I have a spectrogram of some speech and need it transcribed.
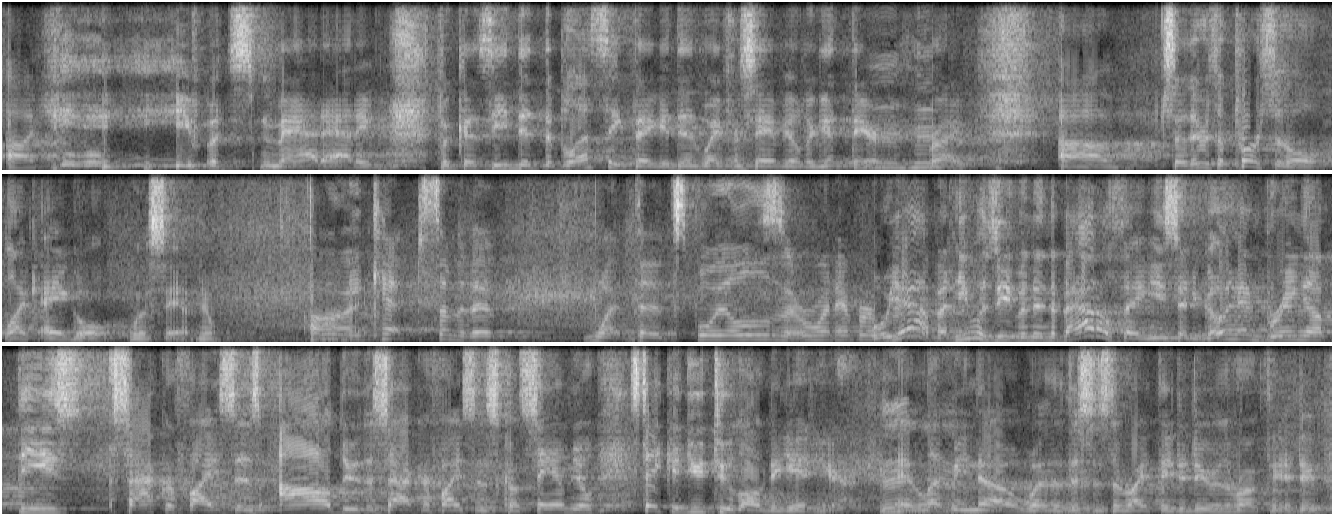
Uh, he, he, was mad at him because he did the blessing thing and didn't wait for Samuel to get there, mm-hmm. right? Um, so there's a personal like angle with Samuel. Well, uh, he kept some of the what the spoils or whatever. Well, yeah, but he was even in the battle thing. He said, "Go ahead and bring up these sacrifices. I'll do the sacrifices because Samuel, it's taken you too long to get here, and let me know whether this is the right thing to do or the wrong thing to do."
